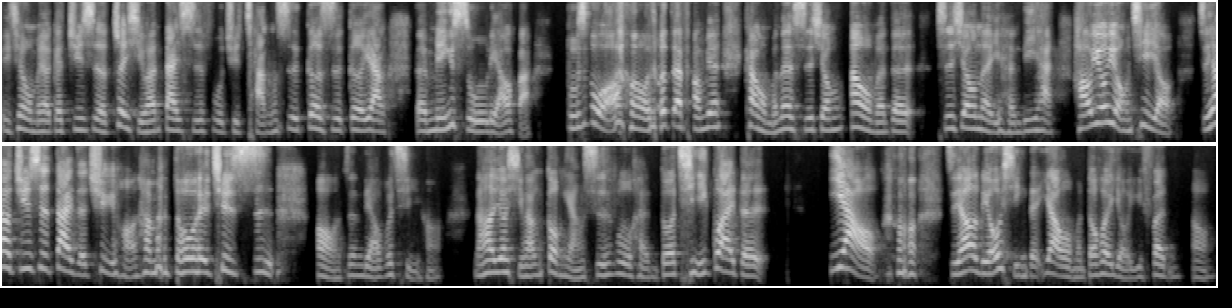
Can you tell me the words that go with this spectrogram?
以前我们有个居士最喜欢带师父去尝试各式各样的民俗疗法。不是我，我都在旁边看我们的师兄。那我们的师兄呢也很厉害，好有勇气哦。只要居士带着去哈，他们都会去试哦，真了不起哈。然后又喜欢供养师父很多奇怪的药，只要流行的药，我们都会有一份哦。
